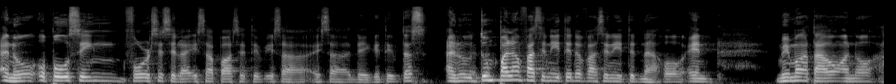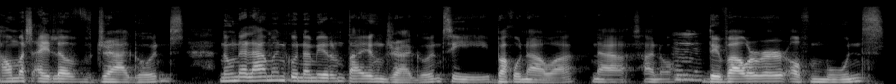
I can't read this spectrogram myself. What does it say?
ano opposing forces sila isa positive isa isa negative tas ano doon pa lang fascinated na fascinated na ako and may mga taong ano how much I love dragons nung nalaman ko na meron tayong dragon si Bakunawa na ano Mm. devourer of moons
